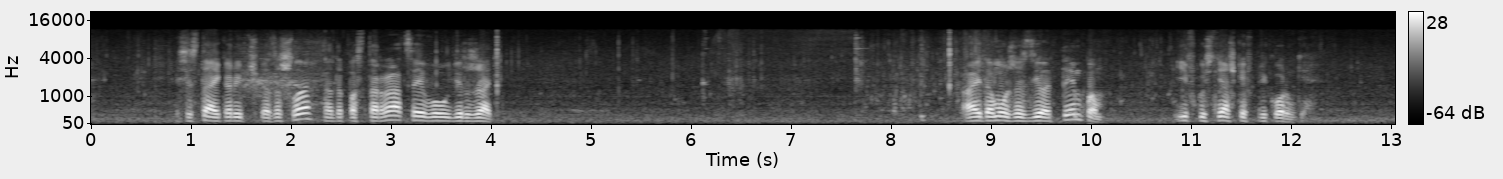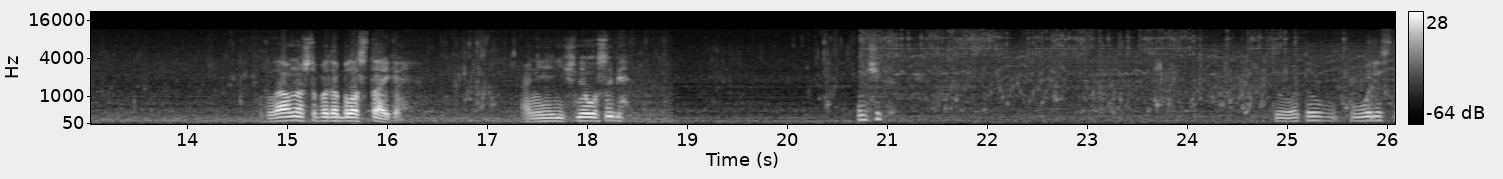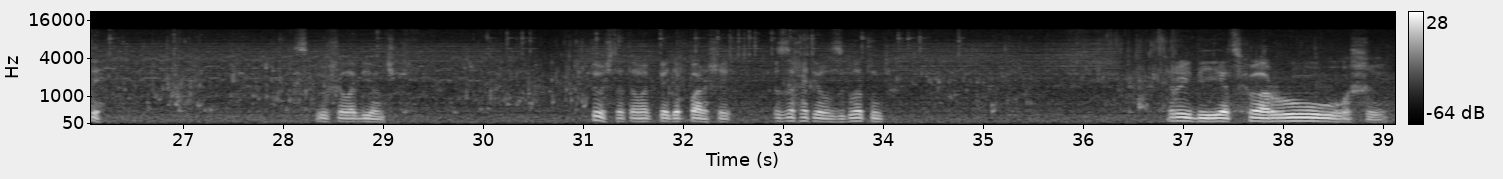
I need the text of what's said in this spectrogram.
Если стайка рыбчика зашла, надо постараться его удержать. А это можно сделать темпом и вкусняшкой в прикормке. Главное, чтобы это была стайка, а не единичные особи. Кто-то упористый. Скушал объемчик. Кто что там опять опарышей захотел сглотнуть. Рыбец хороший.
